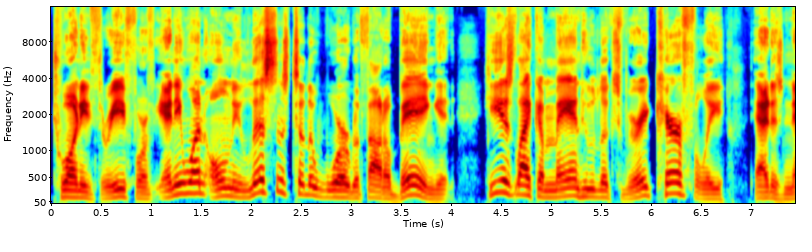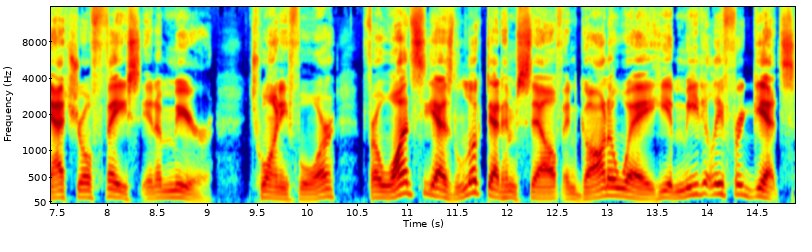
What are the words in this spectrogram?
23 For if anyone only listens to the Word without obeying it, he is like a man who looks very carefully at his natural face in a mirror. 24 For once he has looked at himself and gone away, he immediately forgets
